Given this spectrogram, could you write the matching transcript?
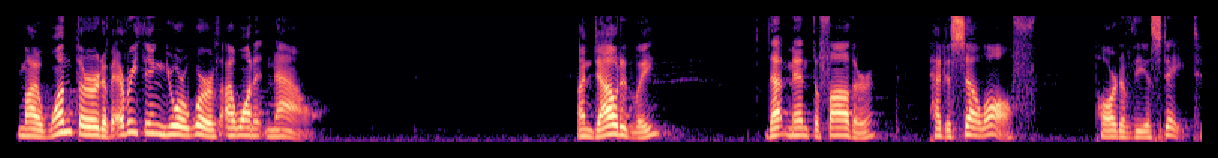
my one third of everything you're worth, I want it now. Undoubtedly, that meant the father had to sell off part of the estate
